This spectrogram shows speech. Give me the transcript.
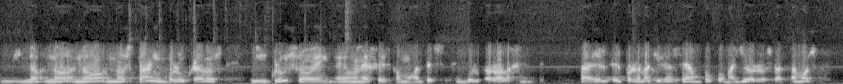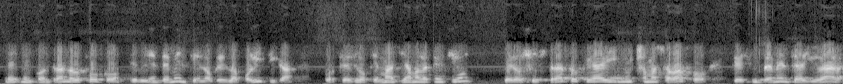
no no no no están involucrados incluso en, en ONGs como antes se involucraba la gente el, problema quizás sea un poco mayor. O sea, estamos eh, encontrando el foco, evidentemente, en lo que es la política, porque es lo que más llama la atención, pero el sustrato que hay mucho más abajo, que es simplemente ayudar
